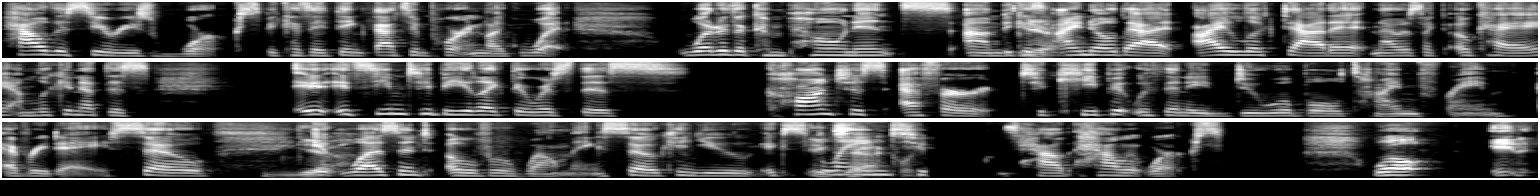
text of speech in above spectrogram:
how the series works because i think that's important like what what are the components um, because yeah. i know that i looked at it and i was like okay i'm looking at this it, it seemed to be like there was this conscious effort to keep it within a doable time frame every day so yeah. it wasn't overwhelming so can you explain exactly. to how how it works well it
